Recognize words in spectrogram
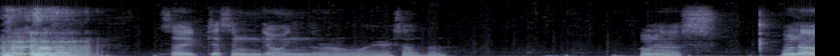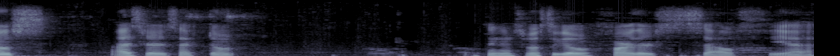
so I guess I'm going the wrong way or something? Who knows? Who knows? I serious I don't. I think I'm supposed to go farther south, yeah.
